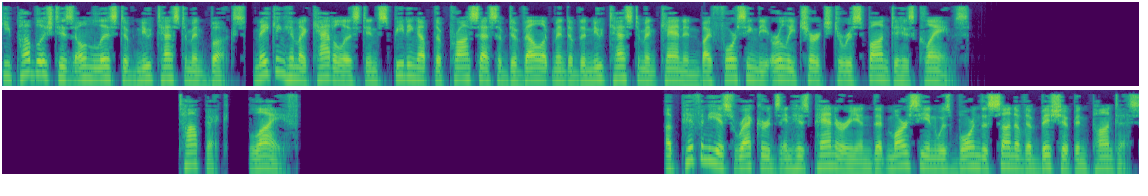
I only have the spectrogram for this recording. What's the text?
He published his own list of New Testament books, making him a catalyst in speeding up the process of development of the New Testament canon by forcing the early Church to respond to his claims. Life Epiphanius records in his Panarion that Marcion was born the son of a bishop in Pontus.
